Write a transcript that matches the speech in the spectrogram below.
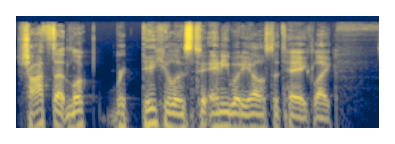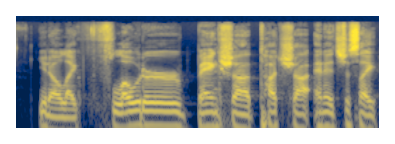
shots that look ridiculous to anybody else to take. Like, you know, like floater, bank shot, touch shot. And it's just like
